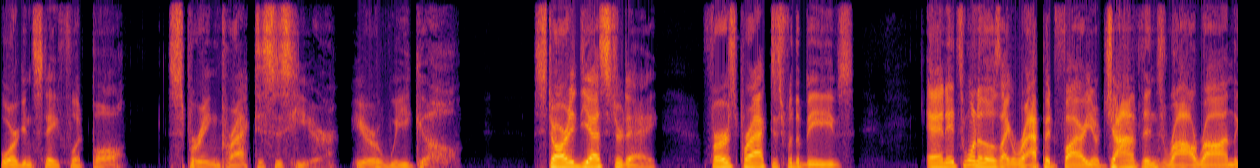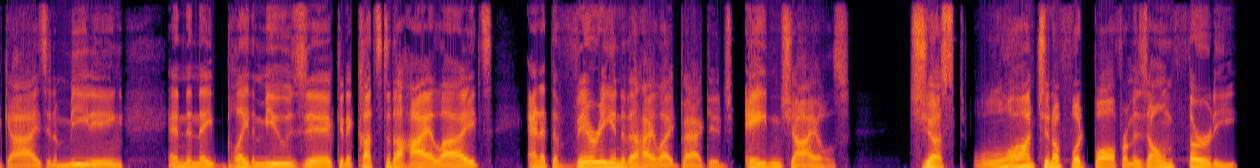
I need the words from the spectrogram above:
Oregon State football. Spring practice is here. Here we go. Started yesterday. First practice for the Beavs. And it's one of those like rapid fire, you know, Jonathan's rah rah and the guys in a meeting. And then they play the music and it cuts to the highlights. And at the very end of the highlight package, Aiden Childs just launching a football from his own 30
